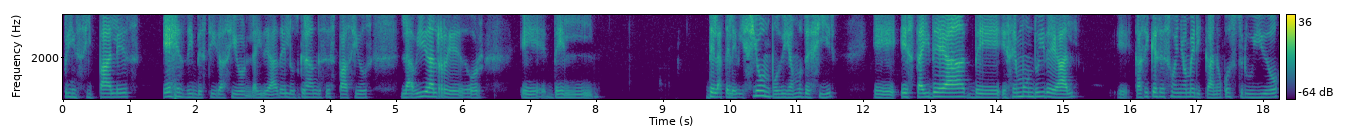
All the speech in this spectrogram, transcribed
principales ejes de investigación, la idea de los grandes espacios, la vida alrededor, eh, del, de la televisión, podríamos decir, eh, esta idea de ese mundo ideal, eh, casi que ese sueño americano construido,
